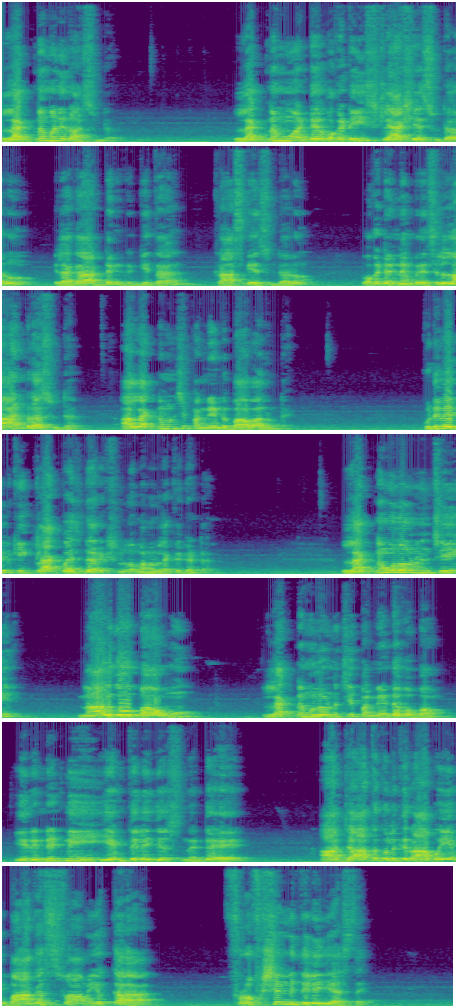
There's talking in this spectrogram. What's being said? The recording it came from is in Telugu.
లగ్నం అని రాస్తుంటారు లగ్నము అంటే ఒకటి స్లాష్ వేస్తుంటారు ఇలాగా అడ్డం గీత క్రాస్గా వేస్తుంటారు ఒకటి నెంబర్ వేసి లాంటి రాస్తుంటారు ఆ లగ్నం నుంచి పన్నెండు భావాలు ఉంటాయి. కుడివైపుకి క్లాక్ వైజ్ డైరెక్షన్లో మనం లెక్క కట్టాలి. లగ్నములో నుంచి నాలుగవ భావము లగ్నములో నుంచి పన్నెండవ భావం. ఈ రెండింటిని ఏం తెలియజేస్తుందంటే ఆ జాతకులకి రాబోయే భాగస్వామి యొక్క ప్రొఫెషన్ని తెలియజేస్తాయి.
